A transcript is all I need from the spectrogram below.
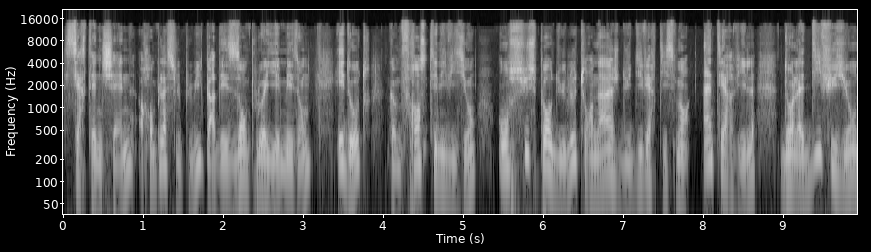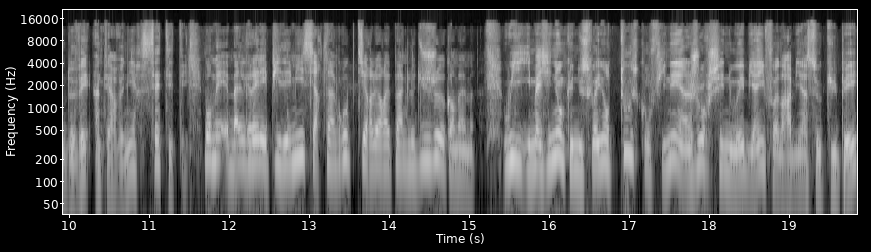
Certaines chaînes remplacent le public par des employés maison et d'autres, comme France Télévisions, ont suspendu le tournage du divertissement Interville dont la diffusion devait intervenir cet été. Bon, mais malgré l'épidémie, certains groupes tirent leur épingle du jeu quand même. Oui, imaginons que nous soyons tous confinés un jour chez nous. Eh bien, il faudra bien s'occuper.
